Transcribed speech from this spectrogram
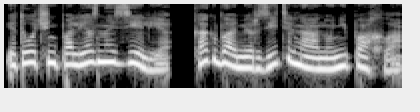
«Это очень полезное зелье, как бы омерзительно оно ни пахло.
